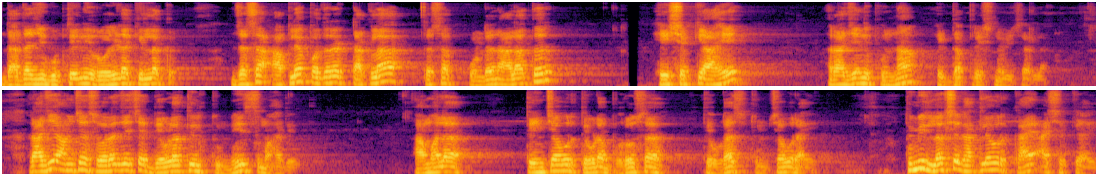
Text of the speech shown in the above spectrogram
दादाजी गुप्तेंनी रोहिडा किल्ला जसा आपल्या पदरात टाकला तसा कोंडाणा आला तर? हे शक्य आहे? राजाने पुन्हा एकदा प्रश्न विचारला. राजे आमच्या स्वराज्याच्या देवळातील तुम्हीच महादेव. आम्हाला त्यांच्यावर तेवढा भरोसा तेवढाच तुमच्यावर आहे. तुम्ही लक्ष घातल्यावर काय अशक्य आहे?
